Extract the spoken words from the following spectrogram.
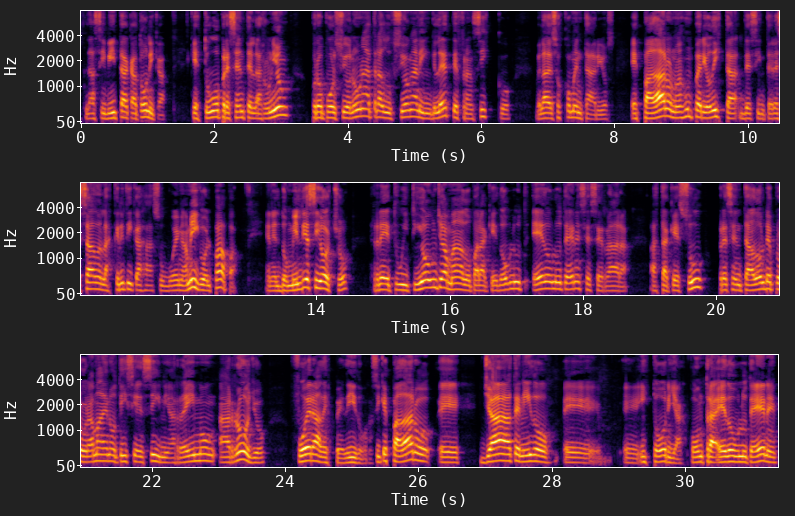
la Civita Católica, que estuvo presente en la reunión, proporcionó una traducción al inglés de Francisco, ¿verdad? De esos comentarios. Espadaro no es un periodista desinteresado en las críticas a su buen amigo, el Papa. En el 2018, retuiteó un llamado para que EWTN se cerrara hasta que su presentador de programa de noticias insignia, Raymond Arroyo, fuera despedido. Así que Espadaro eh, ya ha tenido eh, eh, historia contra EWTN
